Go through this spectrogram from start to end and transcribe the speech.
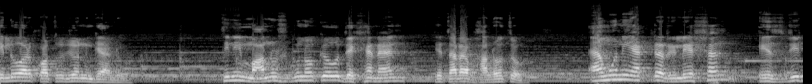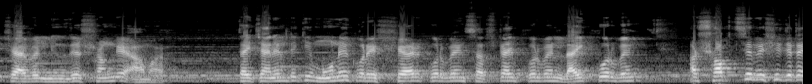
এলো আর কতজন গেল। তিনি মানুষগুলোকেও দেখে নেন যে তারা ভালো তো। এমনই একটা রিলেশন এসডি ট্রাভেল নিউজের সঙ্গে আমার। তাই চ্যানেলটিকে মনে করে শেয়ার করবেন সাবস্ক্রাইব করবেন লাইক করবেন, আর সবচেয়ে বেশি যেটা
